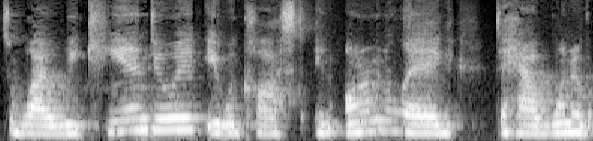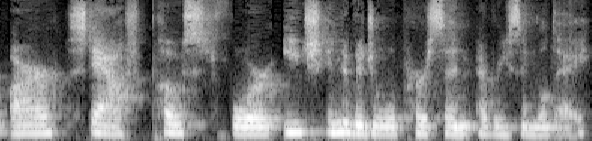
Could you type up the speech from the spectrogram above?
So while we can do it, it would cost an arm and a leg to have one of our staff post for each individual person every single day.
